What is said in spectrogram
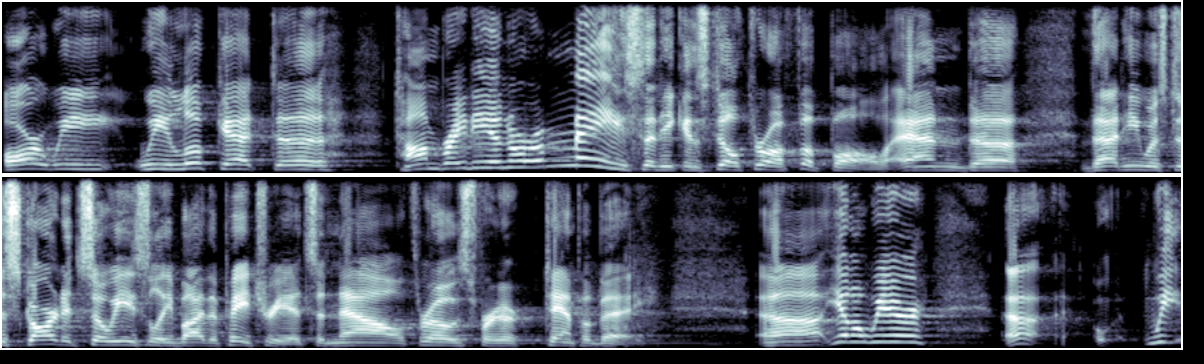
Or we, we look at uh, Tom Brady and are amazed that he can still throw a football and uh, that he was discarded so easily by the Patriots and now throws for Tampa Bay. Uh, you know, we're, uh, we,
